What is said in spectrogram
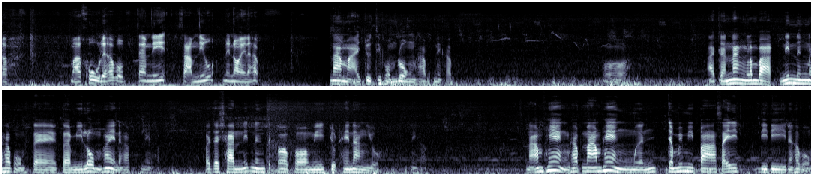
ครับอย่างเงี้ยนี่ครับ มาคู่เลยครับผม แต้มนี้สามนิ้วหน่อยๆนะครับ หน้าหมายจุดที่ผมลงนะครับนี่ครับก็อาจจะนั่งลำบากนิดนึงนะครับ ผมแต่แต่มีร่มให้นะครับนี่ครับ ก็จะชันนิดนึงแต่ก็พอมีจุดให้นั่งอยู่นี่ครับ น้ำแห้งครับ น้ำแห้งเหมือนจะไม่มีปลาไซส์ดีๆ นะครับ ผม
